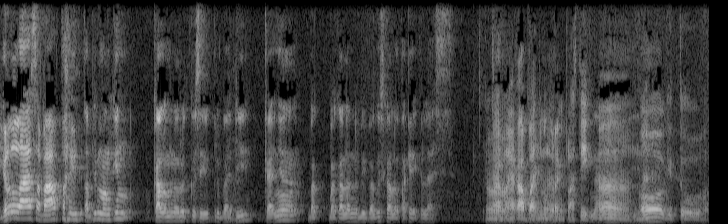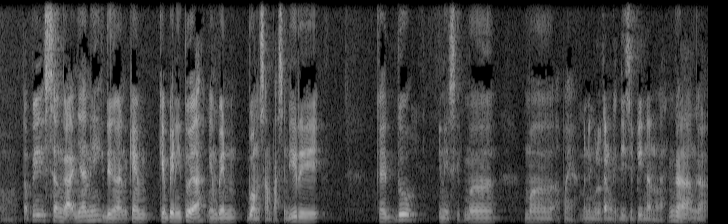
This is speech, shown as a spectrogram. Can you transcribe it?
gelas apa apa gitu tapi mungkin kalau menurutku sih pribadi kayaknya bak- bakalan lebih bagus kalau pakai gelas. Karena kampanye mengurangi plastik. Ah, oh gitu. Oh. tapi seenggaknya nih dengan camp campaign itu ya campaign buang sampah sendiri kayak itu ini sih me, me apa ya? Menimbulkan kedisiplinan lah. Enggak enggak.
